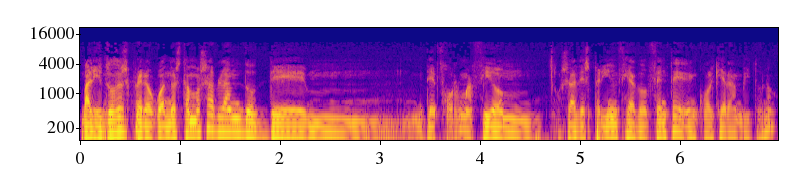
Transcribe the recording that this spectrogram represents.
Vale, entonces, pero cuando estamos hablando de, mm, de formación, o sea, de experiencia docente en cualquier ámbito, ¿no?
